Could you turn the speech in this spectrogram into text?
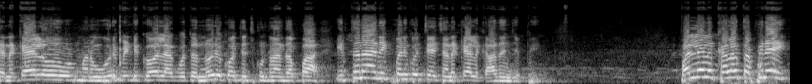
చెనక్కాయలు మనం ఊరి పిండికో లేకపోతే నూరికో తెచ్చుకుంటున్నాం తప్ప ఇత్తనానికి పనికొచ్చే చెనక్కాయలు కాదని చెప్పి. పల్లెలు కళ తప్పినాయి.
